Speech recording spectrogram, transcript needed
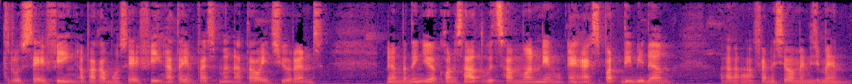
through saving, apakah mau saving atau investment atau insurance. Dan penting juga consult with someone yang yang expert di bidang uh, financial management.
